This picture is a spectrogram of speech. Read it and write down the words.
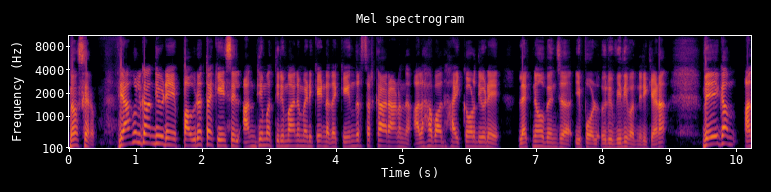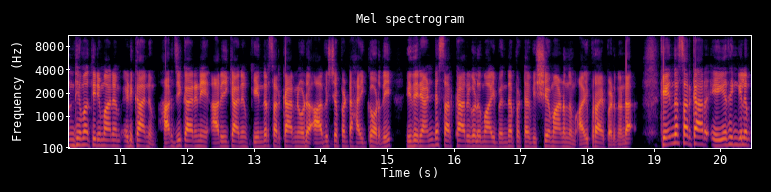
നമസ്കാരം. രാഹുൽ ഗാന്ധിയുടെ പൗരത്വ കേസിൽ അന്തിമ തീരുമാനമെടുക്കേണ്ടത് കേന്ദ്ര സർക്കാരാണെന്ന് അലഹബാദ് ഹൈക്കോടതിയുടെ ലക്നൗ ബെഞ്ച് ഇപ്പോൾ ഒരു വിധി വന്നിരിക്കുകയാണ്. വേഗം അന്തിമ തീരുമാനം എടുക്കാനും ഹർജിക്കാരനെ അറിയിക്കാനും കേന്ദ്ര സർക്കാരിനോട് ആവശ്യപ്പെട്ട ഹൈക്കോടതി ഇത് രണ്ട് സർക്കാരുകളുമായി ബന്ധപ്പെട്ട വിഷയമാണെന്നും അഭിപ്രായപ്പെടുന്നുണ്ട്. കേന്ദ്ര സർക്കാർ ഏതെങ്കിലും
